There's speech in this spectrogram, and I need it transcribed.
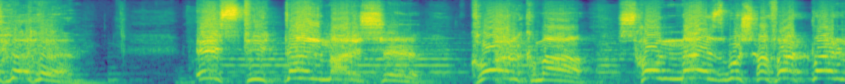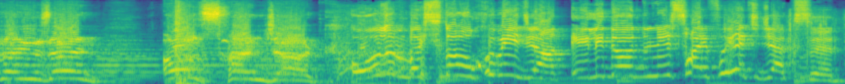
İstiklal Marşı! Korkma! Sönmez bu şafaklarda yüzen! Al sancak! Oğlum başına okumayacaksın. Eli döndüğünüz sayfayı açacaksın.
